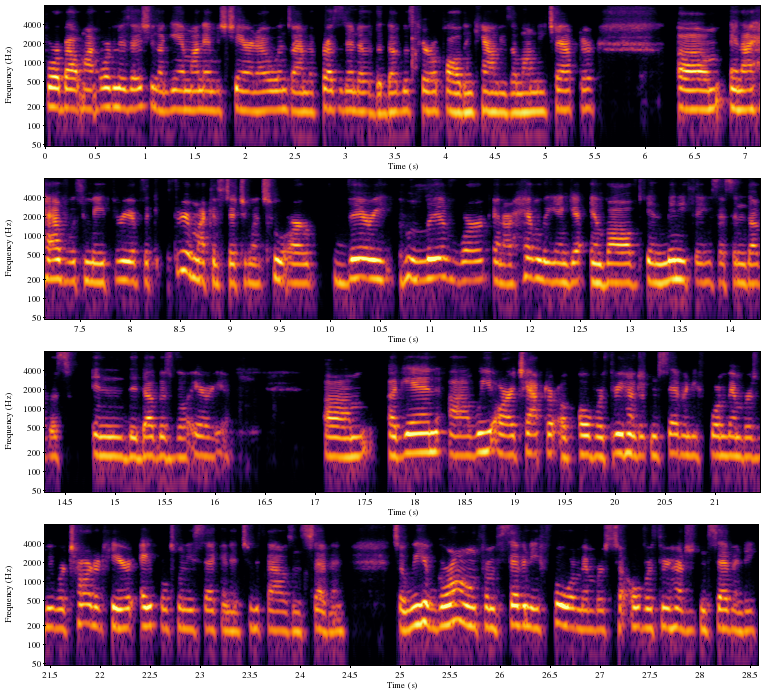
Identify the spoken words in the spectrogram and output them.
for about my organization. Again, my name is Sharon Owens. I'm the president of the Douglas Carroll Paulding County's Alumni Chapter. Um, and I have with me three of the, three of my constituents who are very, who live, work, and are heavily in- involved in many things that's in Douglas, in the Douglasville area. Um, again, uh, we are a chapter of over three hundred and seventy-four members. We were chartered here April twenty-second in two thousand seven. So we have grown from seventy-four members to over three hundred and seventy,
